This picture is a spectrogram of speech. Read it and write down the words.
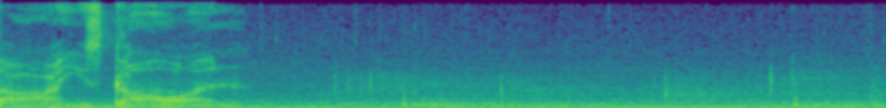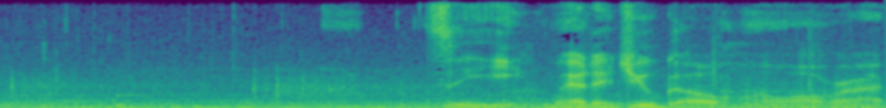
Valdar, he's gone. Z, where did you go? Oh, all right.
